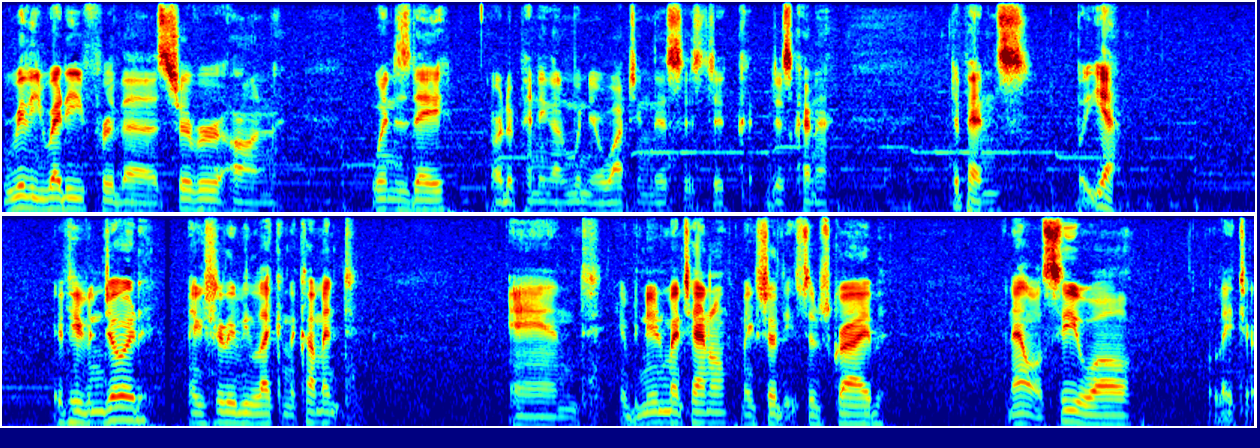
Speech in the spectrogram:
really ready for the server on Wednesday, or depending on when you're watching this, it just, just kind of depends. But yeah, if you've enjoyed, make sure to leave a like and a comment. And if you're new to my channel, make sure that you subscribe. And I will see you all later.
